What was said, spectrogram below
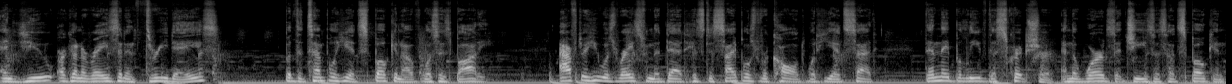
and you are going to raise it in three days? But the temple he had spoken of was his body. After he was raised from the dead, his disciples recalled what he had said. Then they believed the scripture and the words that Jesus had spoken.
